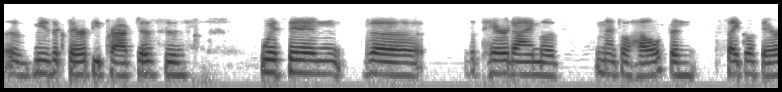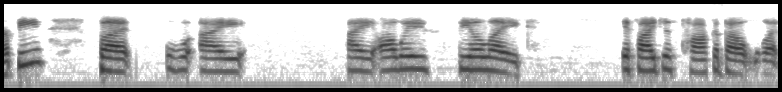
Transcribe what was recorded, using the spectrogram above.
of music therapy practice is within the the paradigm of mental health and psychotherapy, but I I always feel like if I just talk about what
